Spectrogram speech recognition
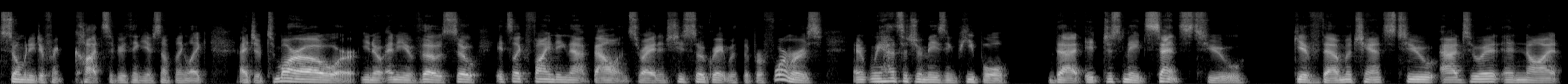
so many different cuts. If you're thinking of something like Edge of Tomorrow or, you know, any of those. So it's like finding that balance, right? And she's so great with the performers. And we had such amazing people that it just made sense to give them a chance to add to it and not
